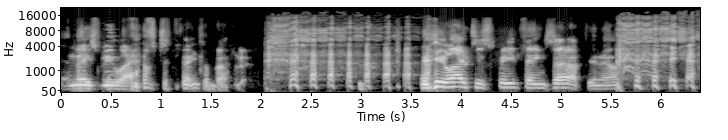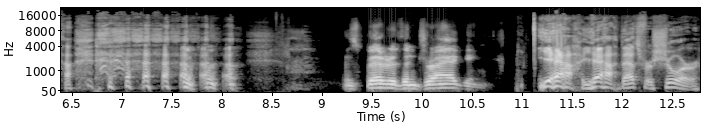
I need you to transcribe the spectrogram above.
it makes me laugh to think about it. he liked to speed things up, you know. yeah. it's better than dragging. Yeah, yeah, that's for sure.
